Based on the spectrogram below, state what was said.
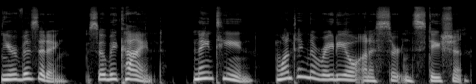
You're visiting, so be kind. 19 wanting the radio on a certain station.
